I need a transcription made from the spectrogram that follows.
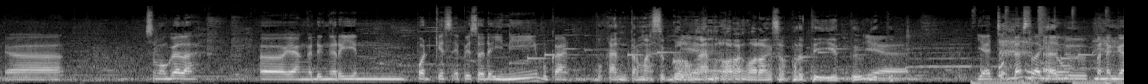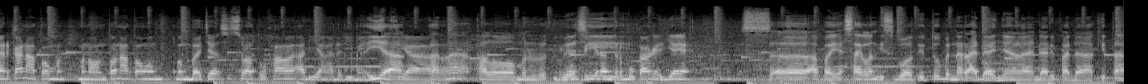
Ya semoga lah eh, yang ngedengerin podcast episode ini bukan Bukan termasuk golongan Iya. orang-orang seperti itu. gitu. ya ya cerdas lah gitu Aduh. mendengarkan atau men- menonton atau mem- membaca sesuatu hal ada yang ada di media Iya, sosial. karena kalau menurut gue dengan sih pikiran terbuka kayak dia ya se- apa ya silent is gold itu benar adanya lah daripada kita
